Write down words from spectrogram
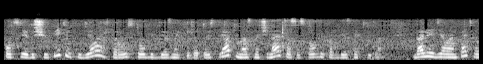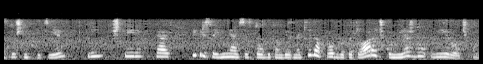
Под следующую петельку делаем второй столбик без накида. То есть ряд у нас начинается со столбиков без накида. Далее делаем 5 воздушных петель, 3, 4, 5 и присоединяемся столбиком без накида под вот эту арочку между веерочками.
